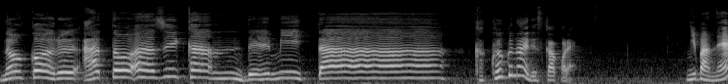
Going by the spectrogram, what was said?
残る後味噛んでみた。かっこよくないですかこれ？2番ね。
